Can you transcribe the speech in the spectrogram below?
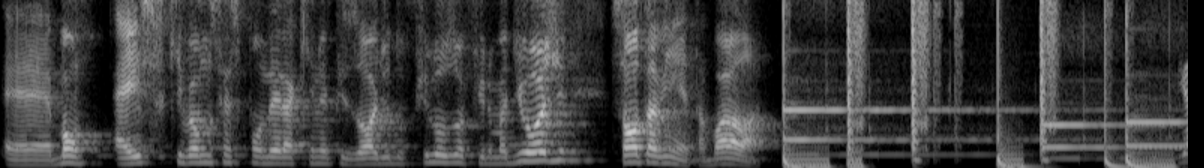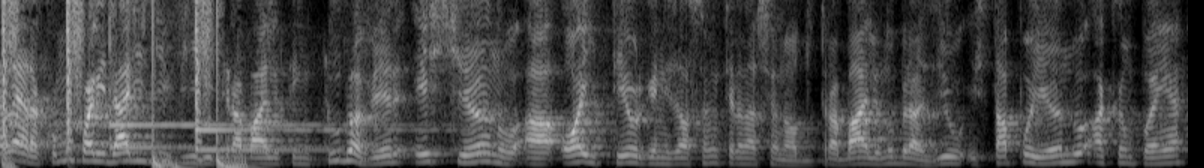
É, bom, é isso que vamos responder aqui no episódio do Filosofirma de hoje. Solta a vinheta, bora lá. Galera, como qualidade de vida e trabalho tem tudo a ver, este ano a OIT, Organização Internacional do Trabalho no Brasil, está apoiando a campanha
